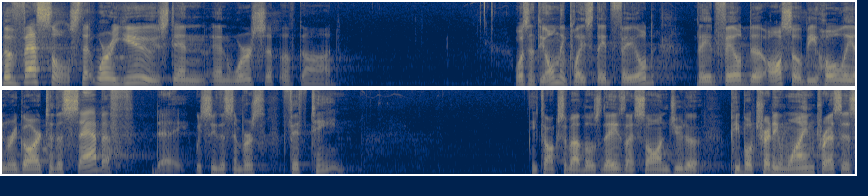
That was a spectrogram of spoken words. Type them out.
the vessels that were used in, in worship of God. Wasn't the only place they'd failed. They had failed to also be holy in regard to the Sabbath day. We see this in verse 15. He talks about those days I saw in Judah people treading wine presses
